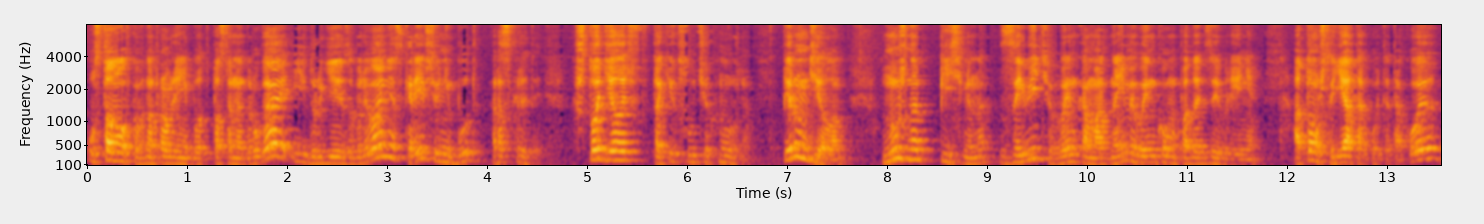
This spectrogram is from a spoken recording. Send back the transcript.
установка в направлении будет постоянно другая, и другие заболевания, скорее всего, не будут раскрыты. Что делать в таких случаях нужно? Первым делом, нужно письменно заявить в военкомат, на имя военкома подать заявление о том, что я такой-то такое,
